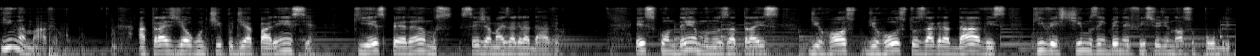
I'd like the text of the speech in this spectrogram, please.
inamável. Atrás de algum tipo de aparência que esperamos seja mais agradável. Escondemos-nos atrás de, rosto, de rostos agradáveis que vestimos em benefício de nosso público.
